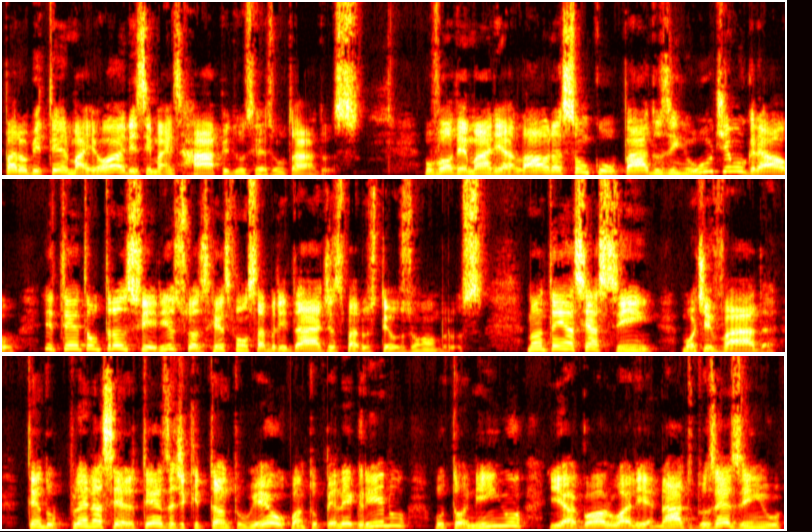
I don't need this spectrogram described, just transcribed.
para obter maiores e mais rápidos resultados. O Valdemar e a Laura são culpados em último grau e tentam transferir suas responsabilidades para os teus ombros. Mantenha-se assim, motivada, tendo plena certeza de que tanto eu quanto o Pelegrino, o Toninho e agora o alienado do Zezinho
